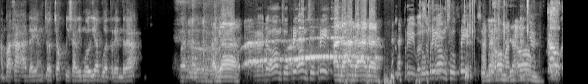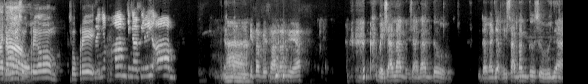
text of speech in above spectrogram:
apakah ada yang cocok di Sari Mulia buat Rendra? Waduh. Ada, ada Om Supri Om Supri ada, ada, ada. Supri, Bang Supri Om Supri Supri Ada om, ada om. Kacau, namanya Supri Om Supri Banyak om, tinggal pilih om. Nah, Kita besanan ya. Besanan, besanan tuh. Udah ngajak besanan tuh suhunya.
